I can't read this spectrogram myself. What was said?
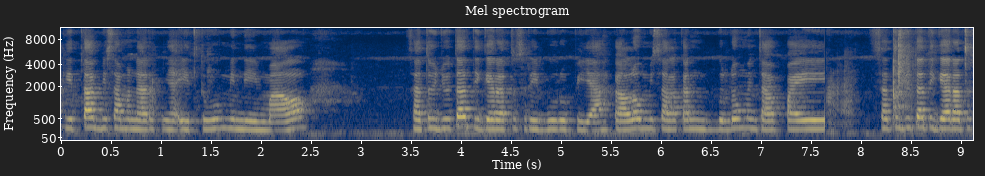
kita bisa menariknya itu minimal Rp1.300.000 kalau misalkan belum mencapai Rp1.300.000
